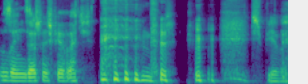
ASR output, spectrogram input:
zanim zacznę śpiewać. śpiewać.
